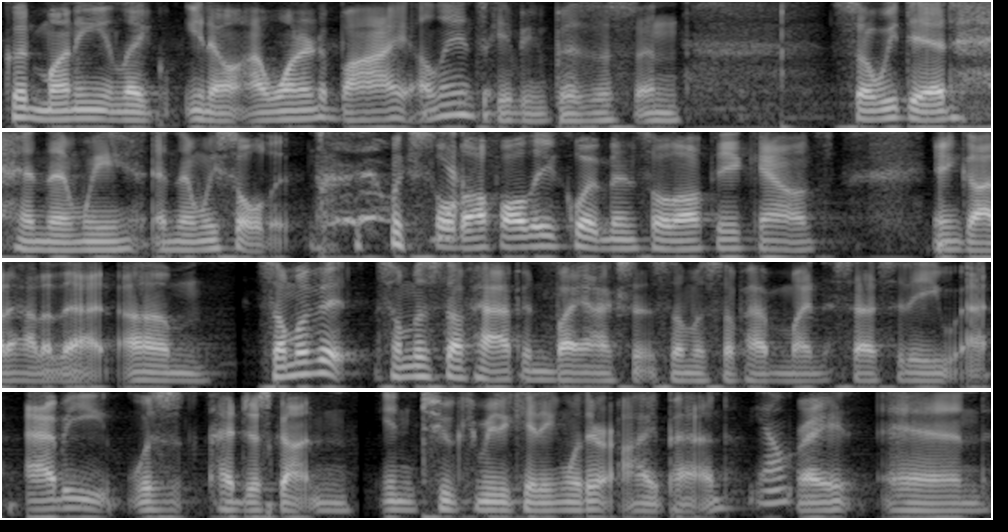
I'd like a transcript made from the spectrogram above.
good money. Like you know I wanted to buy a landscaping business and. So we did, and then we and then we sold it. we sold Yeah. off all the equipment, sold off the accounts, and got out of that. Um, some of it, some of the stuff happened by accident. Some of the stuff happened by necessity. Abby was had just gotten into communicating with her iPad, Yep. right, and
